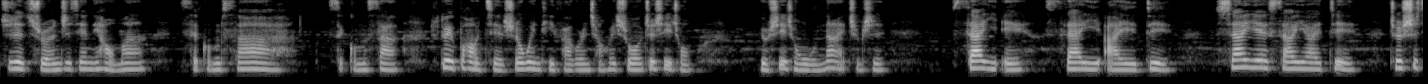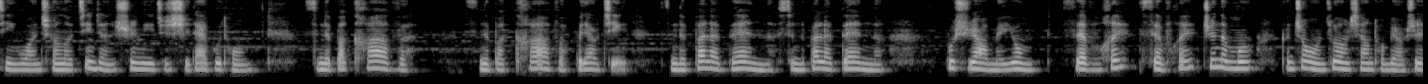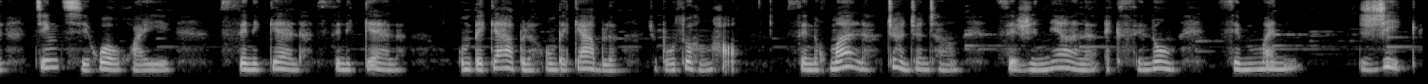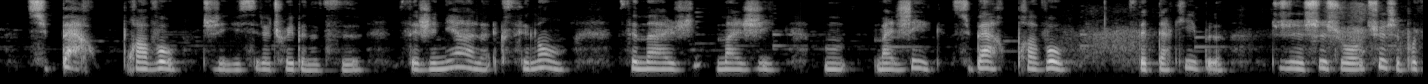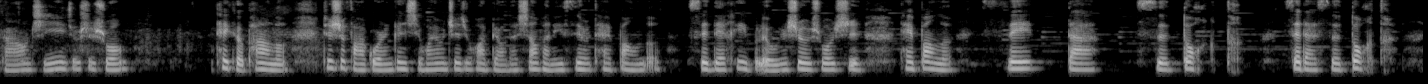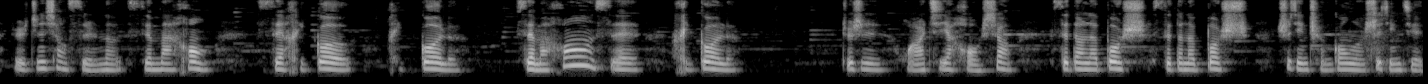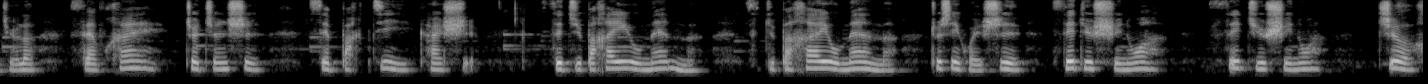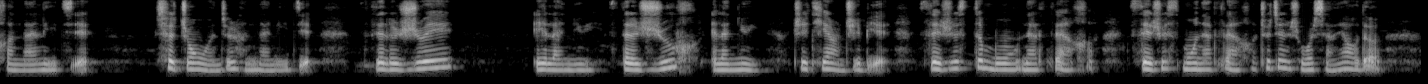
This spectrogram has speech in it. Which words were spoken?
就是主人之间你好吗？S e c o m s a s e c o m s a 对不好解释的问题，法国人常会说这是一种，有是一种无奈，是不是？S a y e s a y e i d s a y e s a y e i d 这事情完成了，进展顺利，只是时代不同。Ce n'est pas grave, ce n'est pas grave，不要紧。Ce n'est pas la peine, ce n'est pas la peine，不需要，没用。C'est vrai, c'est vrai，真的吗？跟中文作用相同，表示惊奇或怀疑。Sénégal, Sénégal, impeccable, impeccable，就不错，很好。C'est normal，这很正常。C'est génial, excellent, c'est magique, super。Bravo，这是一系列吹本的词。C'est génial, excellent, c'est magique, magique, super, bravo. C'est terrible，就是是说确实不咋样，直译就是说太可怕了。这是法国人更喜欢用这句话表达相反的意思，就是太棒了。C'est terrible，有些时候说是太棒了。C'est da ce docte, c'est da ce docte，就是真笑死人了。C'est marrant。C'est rigolo, rigolo. C'est marrant, c'est rigolo. 就是滑稽呀好笑。C'est dans la poche, c'est dans la poche. 事情成功了，事情解决了。C'est vrai，这真是。C'est parti，开始。C'est du pareil au même, c'est du pareil au même. 这是一回事。C'est du chinois, c'est du chinois. 这很难理解。这中文就是很难理解。c'est le jour et la nuit. C'est le jour et la nuit. C'est juste mon affaire. C'est juste mon affaire.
